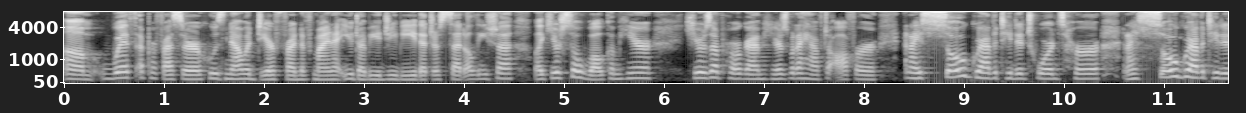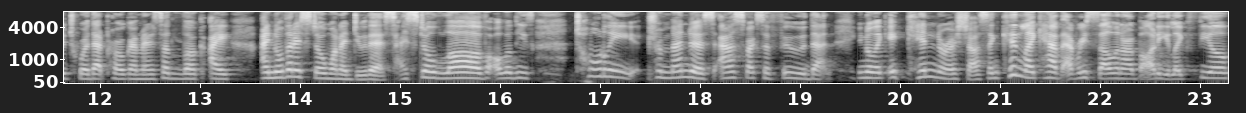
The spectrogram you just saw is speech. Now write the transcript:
um, with a professor who's now a dear friend of mine at UWGB that just said, Alicia, like, you're so welcome here. Here's our program. Here's what I have to offer. And I so gravitated towards her and I so gravitated toward that program. And I said, look, I, I know that I still want to do this. I still love all of these totally tremendous aspects of food that, you know, like it can nourish us and can like have every cell in our body like feel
